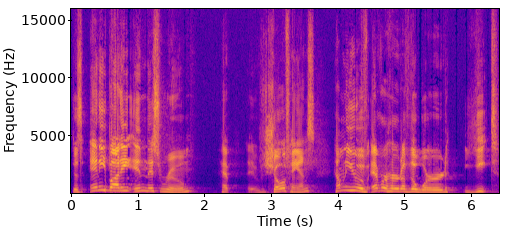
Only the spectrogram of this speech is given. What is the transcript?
Does anybody in this room have show of hands? How many of you have ever heard of the word yeet?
